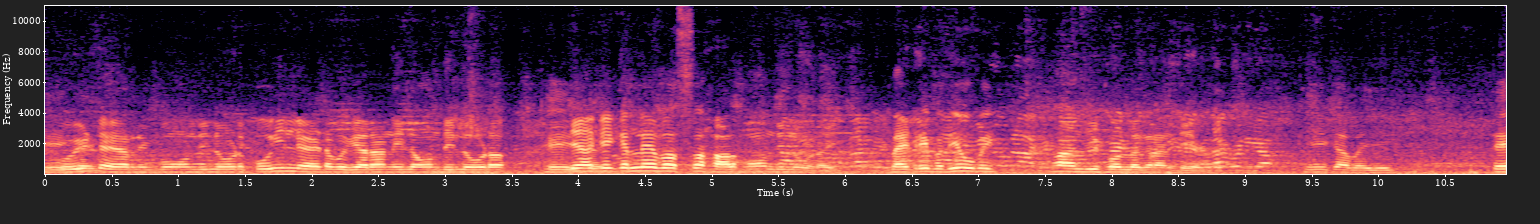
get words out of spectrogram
ਕੋਈ ਹੈ। ਟਾਇਰ ਨਹੀਂ ਪਾਉਣ ਦੀ ਲੋੜ ਕੋਈ ਲਾਈਟ ਵਗੈਰਾ ਨਹੀਂ ਲਾਉਣ ਦੀ ਲੋੜ। ਜੇ ਅੱਗੇ ਇਕੱਲੇ ਬਸ ਹਲ ਪਾਉਣ ਦੀ ਲੋੜ ਆ ਜੀ। ਬੈਟਰੀ ਵਧੀਆ ਹੋ ਬਈ? ਹਾਂਜੀ ਫੁੱਲ ਗਾਰੰਟੀ ਹੈ ਠੀਕ ਆ ਬਾਈ ਜੀ। ਤੇ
